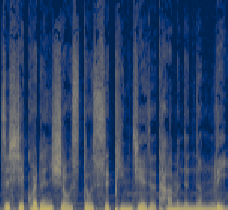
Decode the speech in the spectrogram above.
这些 credentials 都是凭借着他们的能力，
